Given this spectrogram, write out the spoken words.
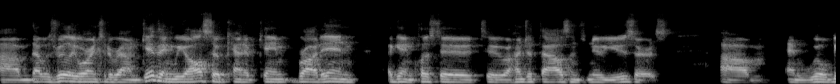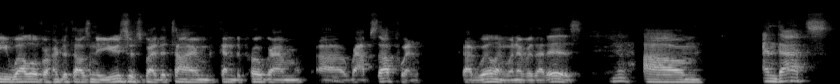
um, that was really oriented around giving, we also kind of came brought in again close to to 100,000 new users um, and we'll be well over 100,000 new users by the time kind of the program uh, wraps up when God willing, whenever that is. Yeah. Um, and that's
